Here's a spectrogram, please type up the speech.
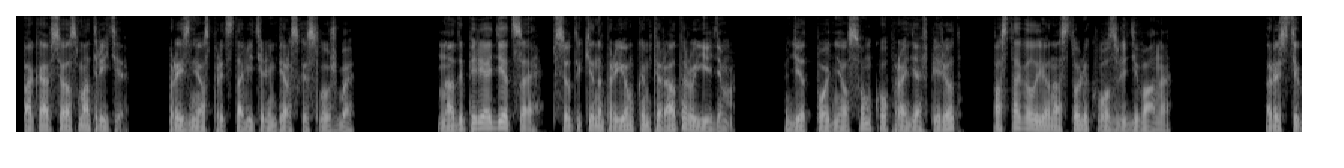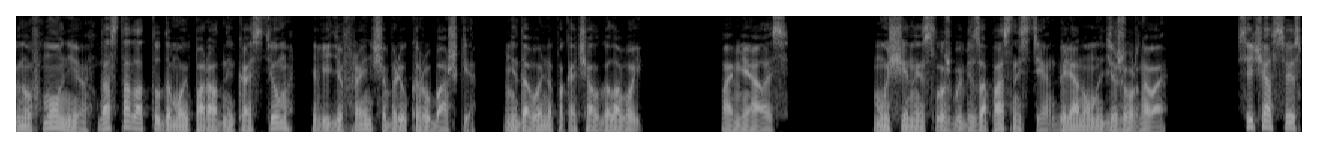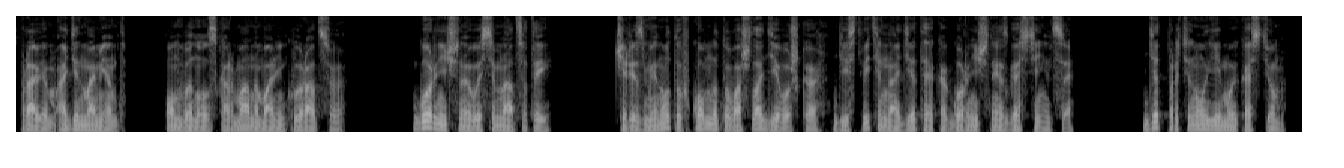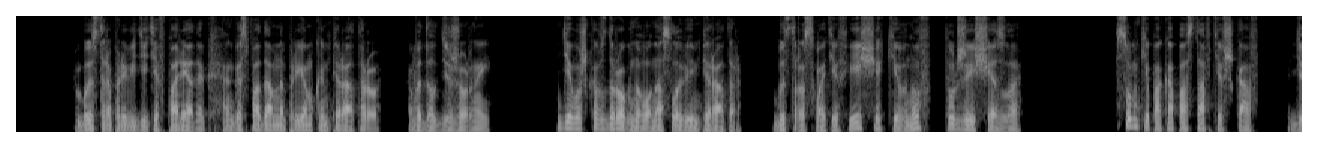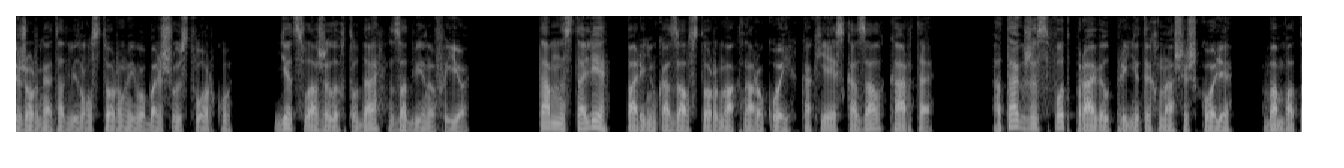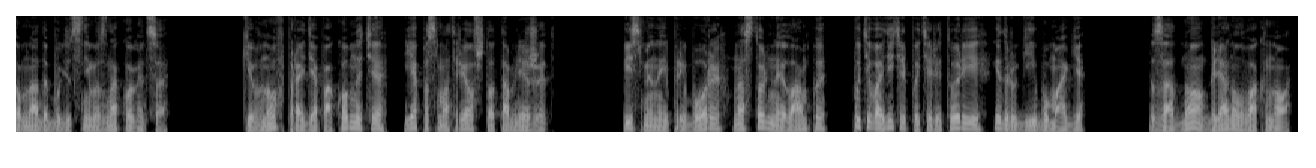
«Пока все осмотрите», — произнес представитель имперской службы. «Надо переодеться, все-таки на прием к императору едем». Дед поднял сумку, пройдя вперед, поставил ее на столик возле дивана. Расстегнув молнию, достал оттуда мой парадный костюм в виде френча, брюк и рубашки. Недовольно покачал головой. Помялась. Мужчина из службы безопасности глянул на дежурного. «Сейчас все исправим, один момент». Он вынул из кармана маленькую рацию. «Горничную, восемнадцатый». Через минуту в комнату вошла девушка, действительно одетая, как горничная из гостиницы. Дед протянул ей мой костюм. «Быстро приведите в порядок, господам на прием к императору», — выдал дежурный. Девушка вздрогнула на слове «император». Быстро схватив вещи, кивнув, тут же исчезла. «Сумки пока поставьте в шкаф», — дежурный отодвинул в сторону его большую створку. Дед сложил их туда, задвинув ее. «Там на столе», — парень указал в сторону окна рукой, как я и сказал, карта. А также свод правил, принятых в нашей школе. Вам потом надо будет с ним ознакомиться. Кивнув, пройдя по комнате, я посмотрел, что там лежит. Письменные приборы, настольные лампы, путеводитель по территории и другие бумаги. Заодно глянул в окно.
